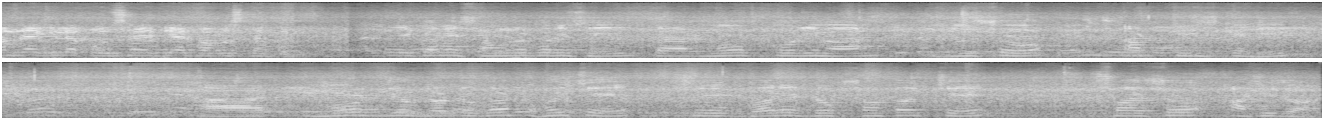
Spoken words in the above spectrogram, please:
আমরা এগুলো পৌঁছায় দেওয়ার ব্যবস্থা করি। এখানে সংগ্রহ করেছি তার মোট পরিমাণ দুশো আটত্রিশ কেজি। আর মোট যে যতঘর হয়েছে, সে ঘরের লোক সংখ্যা হচ্ছে ছয়শো আশি জন।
